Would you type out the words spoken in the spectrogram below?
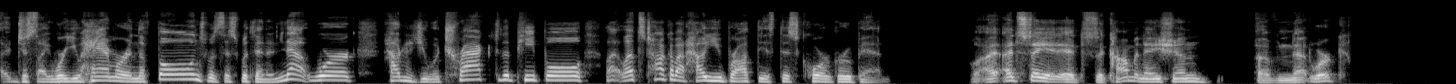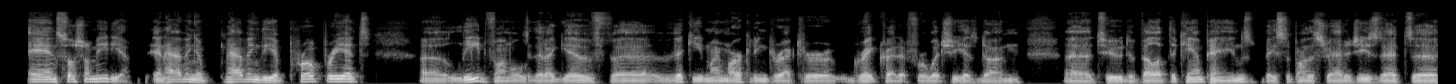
uh, just like were you hammering the phones? Was this within a network? How did you attract the people? Let's talk about how you brought this this core group in. Well, I, would say it's a combination of network and social media and having a having the appropriate uh, lead funnels that I give uh, Vicky, my marketing director, great credit for what she has done uh, to develop the campaigns based upon the strategies that uh,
